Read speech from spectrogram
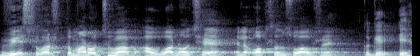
વીસ વર્ષ તમારો જવાબ આવવાનો છે. એટલે ઓપ્શન શું આવશે? તો કે એ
